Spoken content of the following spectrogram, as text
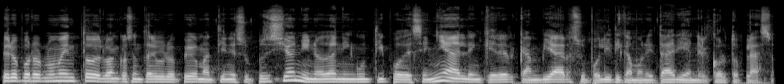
Pero por el momento el Banco Central Europeo mantiene su posición y no da ningún tipo de señal en querer cambiar su política monetaria en el corto plazo.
